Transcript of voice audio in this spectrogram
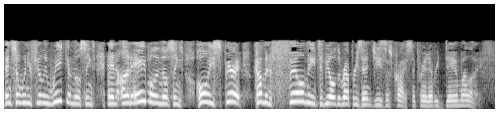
And so when you're feeling weak in those things and unable in those things, Holy Spirit, come and fill me to be able to represent Jesus Christ. I pray it every day of my life.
